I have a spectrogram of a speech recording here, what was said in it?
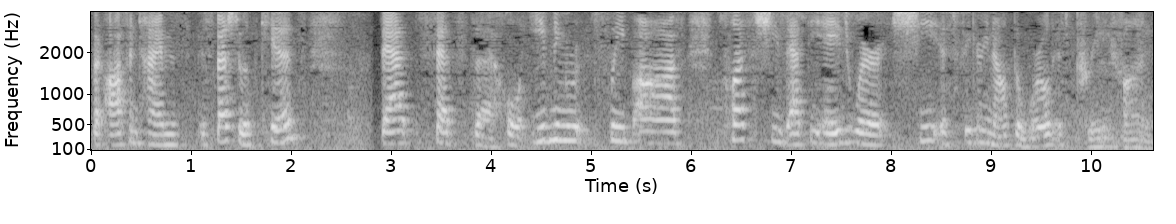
but oftentimes, especially with kids, that sets the whole evening sleep off. Plus, she's at the age where she is figuring out the world is pretty fun.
